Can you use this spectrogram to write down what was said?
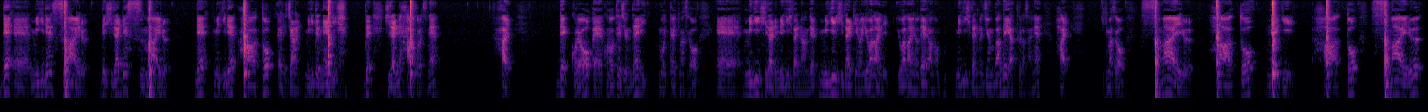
で、えー、右でスマイル、で、左でスマイル、で、右でハート、えー、じゃあ、右でネギ、で、左でハートですね。はい。で、これを、えー、この手順でもう一回いきますよ。えー、右、左、右、左なので、右、左っていうのは言わない、言わないので、あの、右、左の順番でやってくださいね。はい。いきますよ。スマイル、ハート、ネギ、ハート、スマイル、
